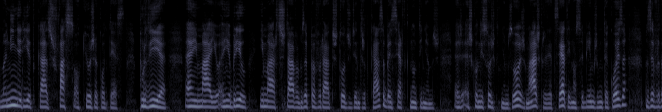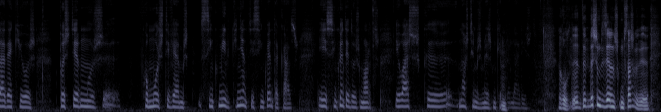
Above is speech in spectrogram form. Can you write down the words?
uma ninharia de casos face ao que hoje acontece, por dia, em maio, em abril e março, estávamos apavorados todos dentro de casa, bem certo que não tínhamos as, as condições que tínhamos hoje, máscaras, etc., e não sabíamos muita coisa, mas a verdade é que hoje, depois de termos eh, como hoje tivemos 5.550 casos e 52 mortos, eu acho que nós temos mesmo que abrandar isto. Raul, deixa-me dizer antes de começar,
